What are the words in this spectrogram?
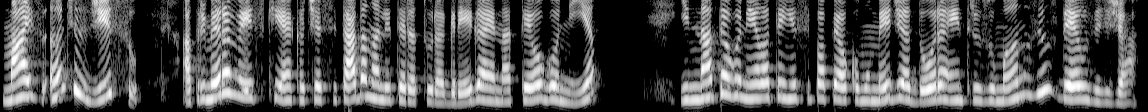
Mas antes disso, a primeira vez que Hecate é citada na literatura grega é na Teogonia, e na teogonia ela tem esse papel como mediadora entre os humanos e os deuses já.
